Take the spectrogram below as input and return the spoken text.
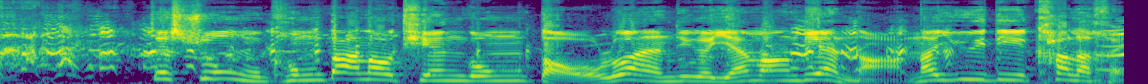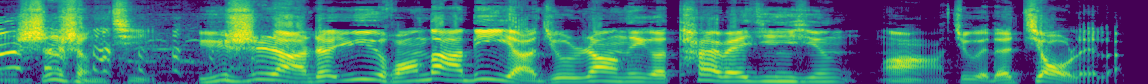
这孙悟空大闹天宫，捣乱这个阎王殿呐，那玉帝看了很是生气。于是啊，这玉皇大帝呀，就让那个太白金星啊，就给他叫来了，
